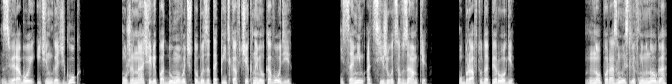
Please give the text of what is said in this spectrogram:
Зверобой и Чингачгук уже начали подумывать, чтобы затопить ковчег на мелководье и самим отсиживаться в замке, убрав туда пироги. Но, поразмыслив немного,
